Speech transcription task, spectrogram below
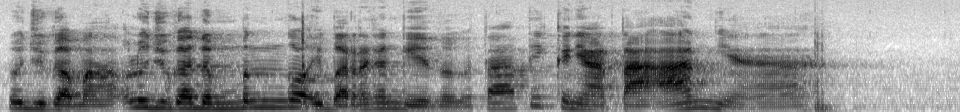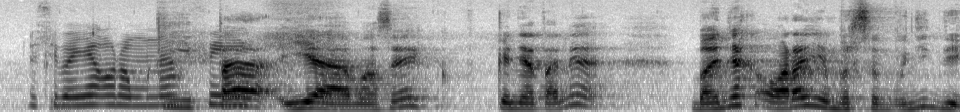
lu juga ma- lu juga demen kok ibaratnya kan gitu. Tapi kenyataannya Masih banyak orang munafik. kita iya maksudnya kenyataannya banyak orang yang bersembunyi di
